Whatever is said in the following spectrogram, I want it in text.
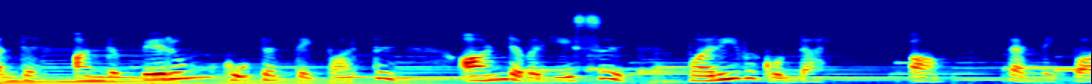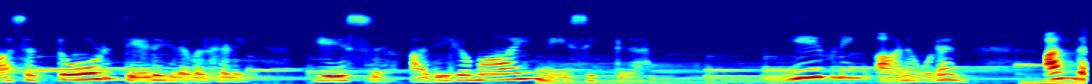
வந்த அந்த பெரும் கூட்டத்தை பார்த்து ஆண்டவர் இயேசு பரிவு கொண்டார். ஆம் தன்னை பாசத்தோடு தேடுகிறவர்களை இயேசு அதிகமாய் நேசிக்கிறார். ஈவினிங் ஆனவுடன் அந்த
